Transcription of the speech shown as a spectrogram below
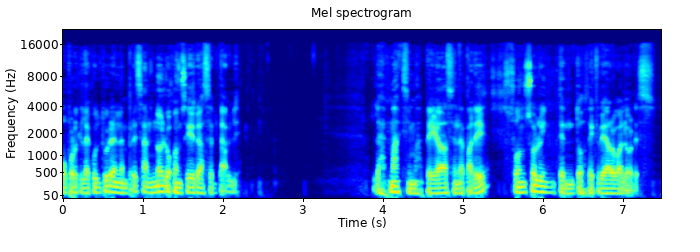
o porque la cultura en la empresa no lo considera aceptable. Las máximas pegadas en la pared son solo intentos de crear valores.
